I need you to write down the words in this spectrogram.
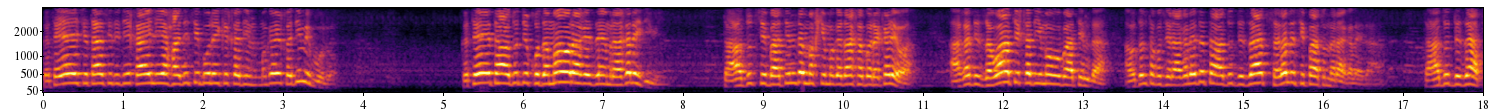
کته چې تاسو د دې قائل حادثه بولئ کې قدیم مګر قدیمي بولو که ته تعدد قدما او راغې زم راغلی دی وي تعدد سي باطل ده مخکې موږ دا خبره کړې و هغه د زوات قدیمه او باطل ده او دلته خو سره غلې ده تعدد د ذات سره له صفاتو نه راغلې ده تعدد د ذات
